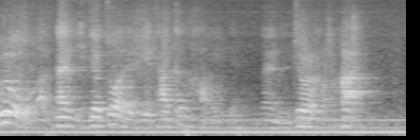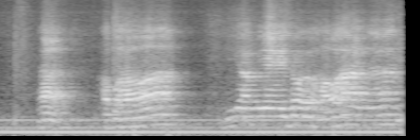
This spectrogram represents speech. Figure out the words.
不如我，那你就做的比他更好一点，那你就是好汉啊，好不好啊？你愿不愿意做个好汉呢？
